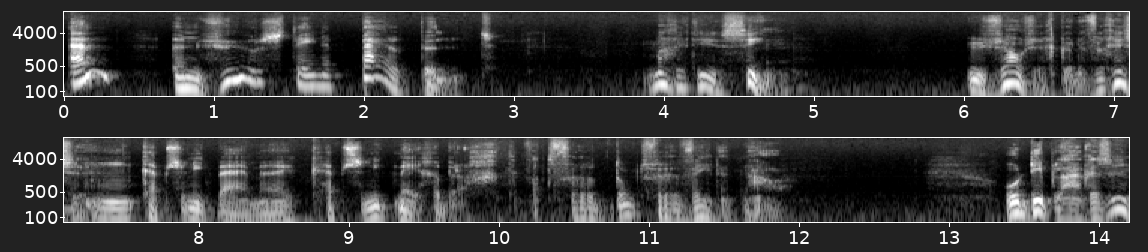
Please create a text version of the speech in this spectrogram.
En een vuurstenen pijlpunt. Mag ik die eens zien? U zou zich kunnen vergissen. Hm, Ik heb ze niet bij me, ik heb ze niet meegebracht. Wat verdomd vervelend nou. Hoe diep lagen ze?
